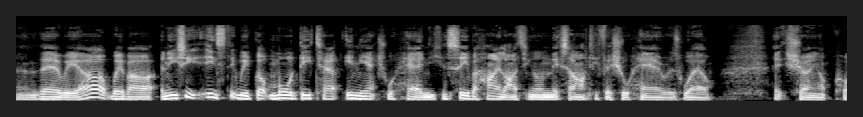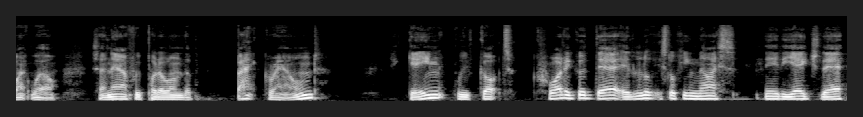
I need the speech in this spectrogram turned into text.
And there we are with our, and you see instantly we've got more detail in the actual hair and you can see the highlighting on this artificial hair as well. It's showing up quite well. So now if we put it on the background, again, we've got quite a good there. It look, it's looking nice near the edge there.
